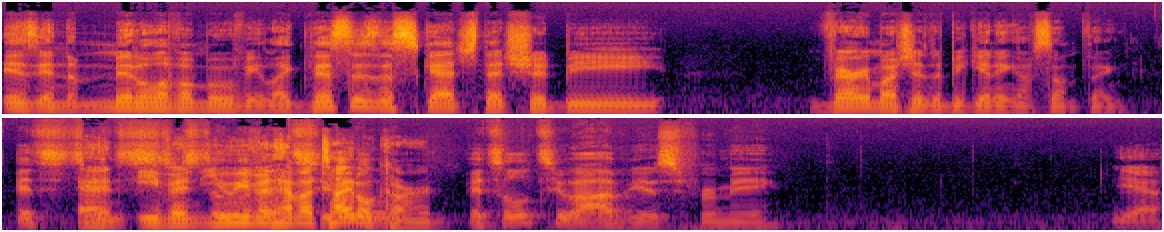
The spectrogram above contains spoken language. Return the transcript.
is in the middle of a movie. Like this is a sketch that should be very much at the beginning of something. it's and it's even- you even have a title card. It's a little too obvious for me. Yeah,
